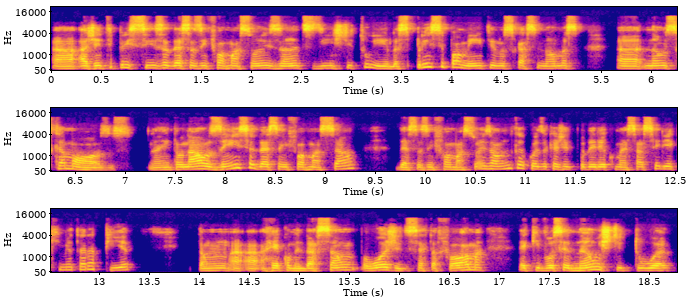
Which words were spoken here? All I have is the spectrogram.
a, a gente precisa dessas informações antes de instituí-las, principalmente nos carcinomas uh, não escamosos. Né? Então, na ausência dessa informação, dessas informações, a única coisa que a gente poderia começar seria quimioterapia. Então, a, a recomendação hoje, de certa forma, é que você não institua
